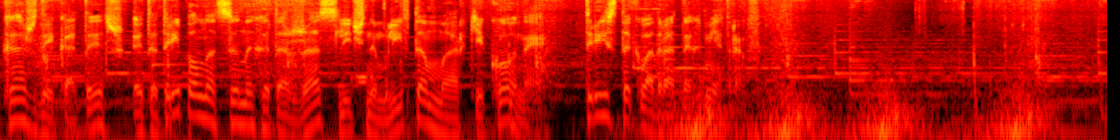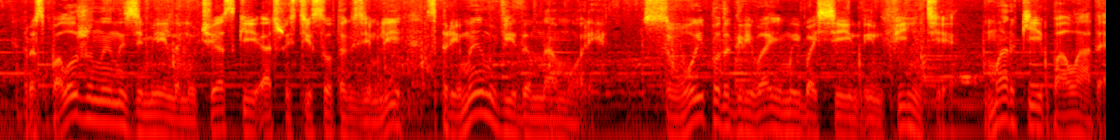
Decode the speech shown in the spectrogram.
Каждый коттедж – это три полноценных этажа с личным лифтом марки Коне, 300 квадратных метров, расположенные на земельном участке от 6 соток земли с прямым видом на море. Свой подогреваемый бассейн Infinity марки Паллада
